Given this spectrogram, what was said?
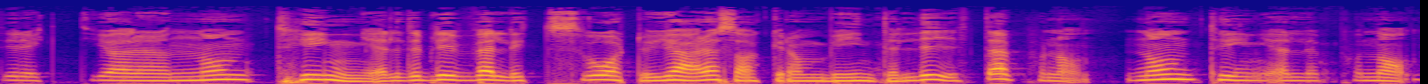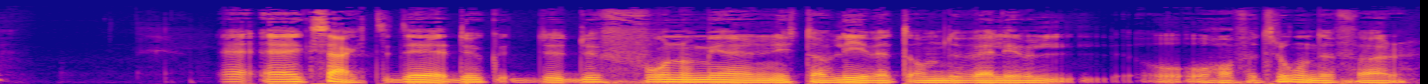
direkt göra någonting, eller det blir väldigt svårt att göra saker om vi inte litar på någon. Någonting eller på någon. Eh, eh, Exakt, det, du, du, du får nog mer nytta av livet om du väljer att, att, att ha förtroende för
